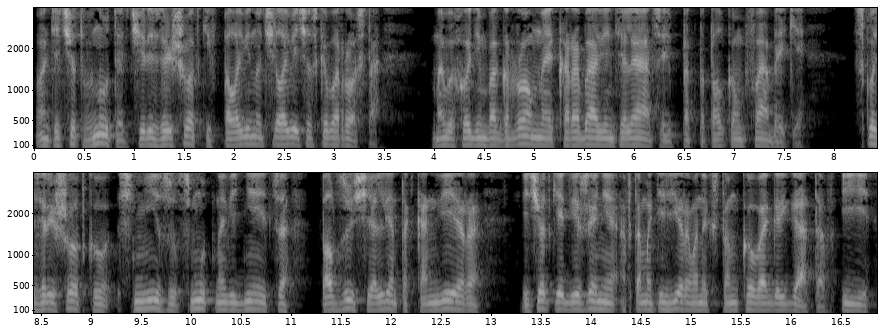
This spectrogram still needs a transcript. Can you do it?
Он течет внутрь, через решетки, в половину человеческого роста. Мы выходим в огромные короба вентиляции под потолком фабрики. Сквозь решетку снизу смутно виднеется ползущая лента конвейера и четкие движения автоматизированных станков агрегатов. И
